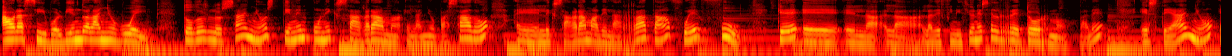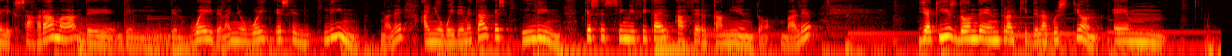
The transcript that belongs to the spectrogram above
ahora sí, volviendo al año buey, todos los años tienen un hexagrama. El año pasado el hexagrama de la rata fue Fu, que eh, la, definición es el retorno, ¿vale? Este año el hexagrama del, del buey, del año buey, es el Lin, ¿vale? Año buey de metal es Lin, que significa el acercamiento, ¿vale? Y aquí es donde entra el kit de la cuestión. Em,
